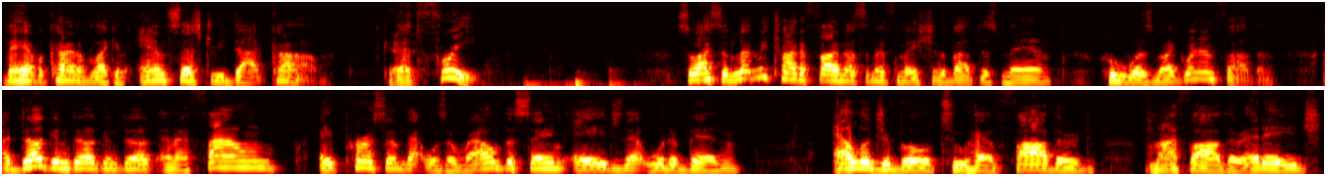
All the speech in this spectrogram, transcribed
they have a kind of like an ancestry.com okay. that's free. So I said, let me try to find out some information about this man who was my grandfather. I dug and dug and dug, and I found a person that was around the same age that would have been eligible to have fathered my father at age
